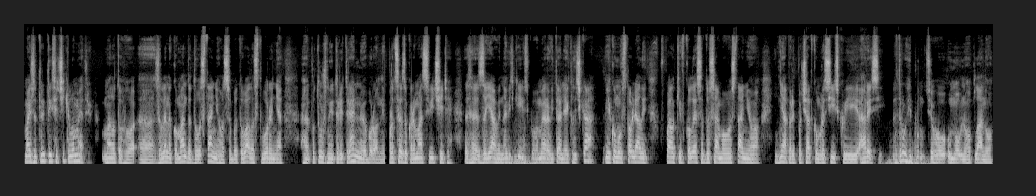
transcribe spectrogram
майже три тисячі кілометрів. Мало того, е, зелена команда до останнього саботувала створення е, потужної територіальної оборони. Про це зокрема свідчить е, заяви навіть київського мера Віталія Кличка, якому вставляли впалки в колеса до самого останнього дня перед початком російської агресії. Другий пункт цього умовного плану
